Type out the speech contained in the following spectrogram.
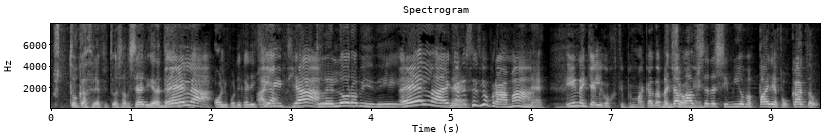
στον καθρέφτη του ασανσέρ για να την Έλα! Όλη λοιπόν η κατοικία. Αλήθεια! Τρελό ρομίδι. Έλα, έκανες Ναι. τέτοιο πράγμα. Ναι. Είναι και λίγο χτύπημα κατά Μετά μου ψώνη. άφησε ένα σημείωμα πάλι από κάτω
